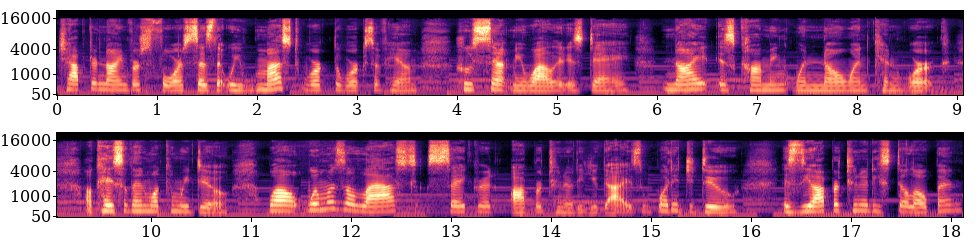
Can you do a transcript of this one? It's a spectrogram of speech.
chapter 9 verse 4 says that we must work the works of him who sent me while it is day. Night is coming when no one can work. Okay so then what can we do? Well when was the last sacred opportunity you guys? What did you do? Is the opportunity still open?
